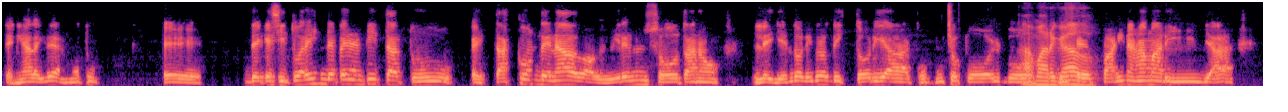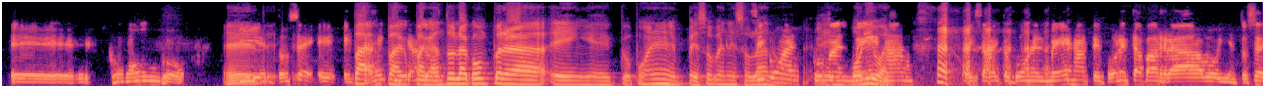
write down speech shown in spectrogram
tenía la idea, no tú, eh, de que si tú eres independentista, tú estás condenado a vivir en un sótano, leyendo libros de historia con mucho polvo, amargado, eh, páginas amarillas, eh, con hongo. y eh, entonces pagando la compra en, ¿cómo es? en peso venezolano. con el, Bolívar. exacto, con el meja te pones taparrabo y entonces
